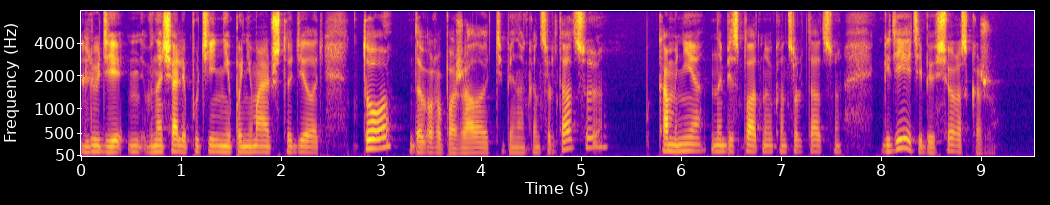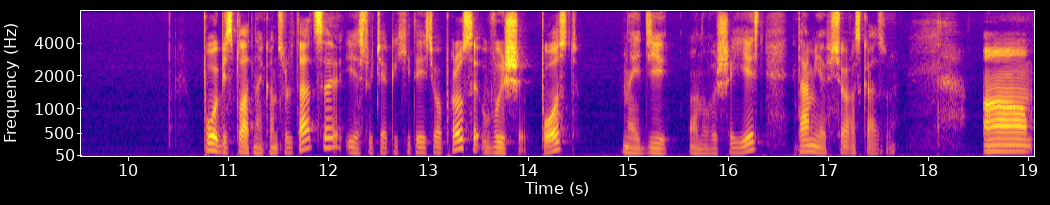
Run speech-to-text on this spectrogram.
люди в начале пути не понимают, что делать, то добро пожаловать тебе на консультацию, ко мне на бесплатную консультацию, где я тебе все расскажу по бесплатной консультации, если у тебя какие-то есть вопросы, выше пост, найди, он выше есть, там я все рассказываю. А,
